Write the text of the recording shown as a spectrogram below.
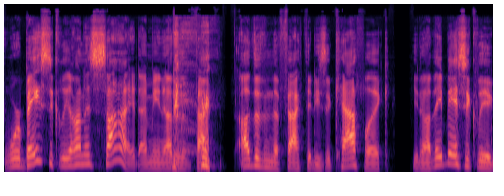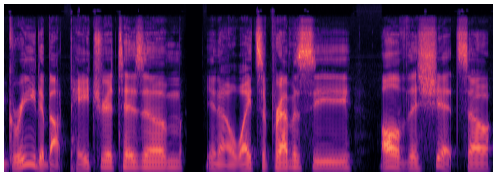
were basically on his side. I mean, other than the fact, other than the fact that he's a Catholic, you know, they basically agreed about patriotism, you know, white supremacy, all of this shit. So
